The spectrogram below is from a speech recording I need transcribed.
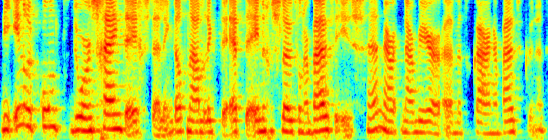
die indruk komt door een schijntegenstelling. Dat namelijk de app de enige sleutel naar buiten is. Hè, naar, naar weer uh, met elkaar naar buiten kunnen.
